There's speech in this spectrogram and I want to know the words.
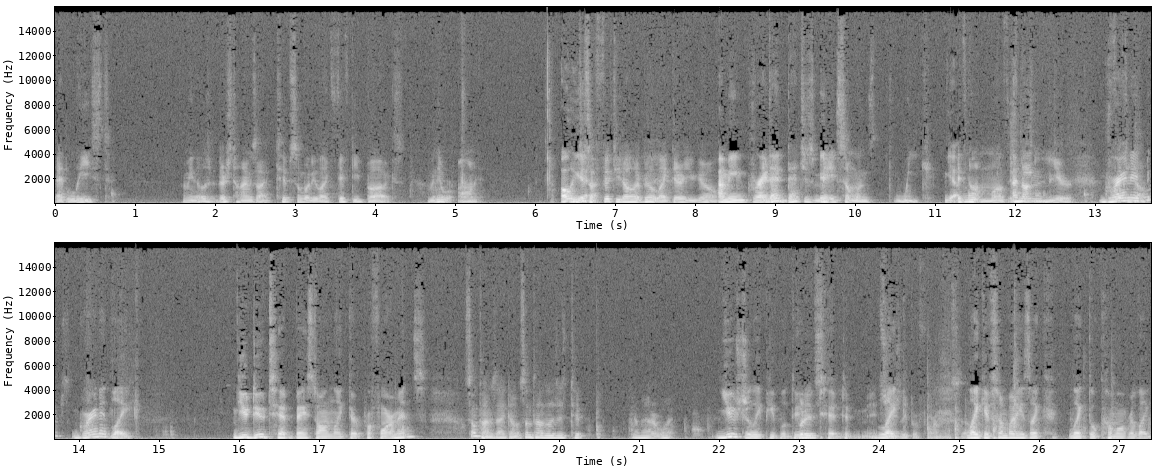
At least. I mean, those there's times I tip somebody like fifty bucks. I mean, they were on it. Oh like, yeah. just a fifty dollar bill. Like there you go. I mean, Like, granted, that that just it- made someone's week. Yeah, if not month, if I not mean, year. granted, $50? granted, like you do tip based on like their performance. Sometimes I don't. Sometimes I'll just tip no matter what. Usually, people do But it's, tip to it's like usually performance. So. like if somebody's like like they'll come over like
